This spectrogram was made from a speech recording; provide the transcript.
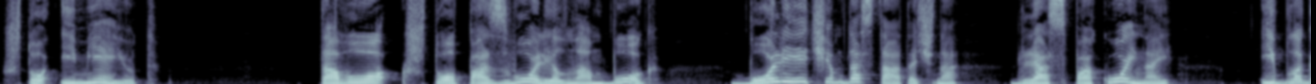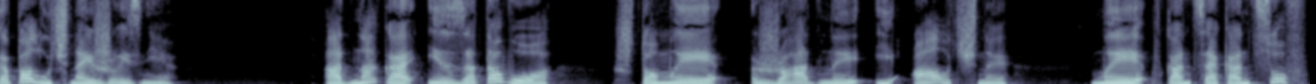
что имеют. Того, что позволил нам Бог, более чем достаточно для спокойной и благополучной жизни. Однако из-за того, что мы жадны и алчны, мы в конце концов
